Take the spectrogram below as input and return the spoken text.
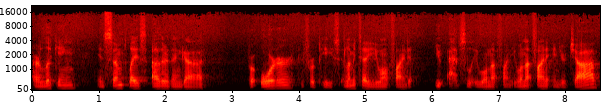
are looking in some place other than God for order and for peace. And let me tell you, you won't find it. You absolutely will not find it. You will not find it in your job.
